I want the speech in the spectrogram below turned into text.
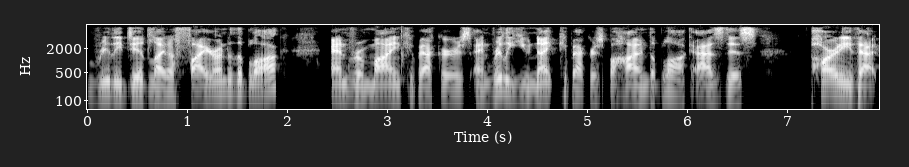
really did light a fire under the bloc and remind Quebecers and really unite Quebecers behind the bloc as this party that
